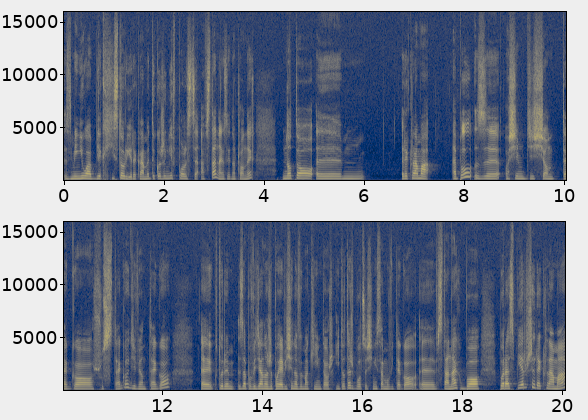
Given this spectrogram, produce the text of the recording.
zmieniła bieg historii reklamy, tylko że nie w Polsce, a w Stanach Zjednoczonych, no to ym, reklama Apple z 86, 9, y, którym zapowiedziano, że pojawi się nowy Macintosh i to też było coś niesamowitego y, w Stanach, bo po raz pierwszy reklama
